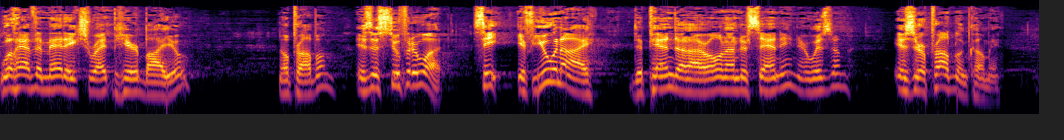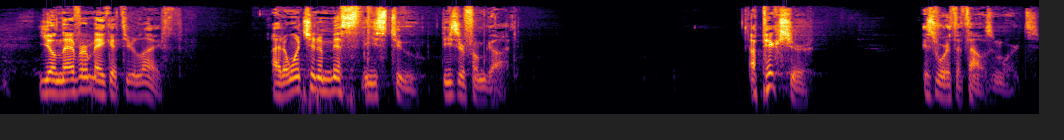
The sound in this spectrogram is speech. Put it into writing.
We'll have the medics right here by you. No problem. Is this stupid or what? See, if you and I depend on our own understanding or wisdom, is there a problem coming? You'll never make it through life. I don't want you to miss these two. These are from God. A picture is worth a thousand words.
